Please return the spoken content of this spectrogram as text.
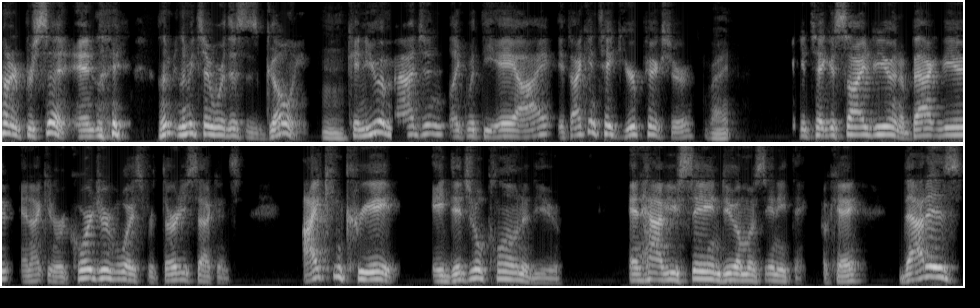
100% and let me, let me tell you where this is going mm. can you imagine like with the ai if i can take your picture right i can take a side view and a back view and i can record your voice for 30 seconds i can create a digital clone of you and have you say and do almost anything. Okay. That is,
